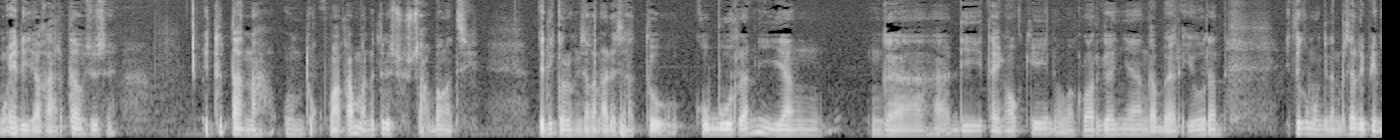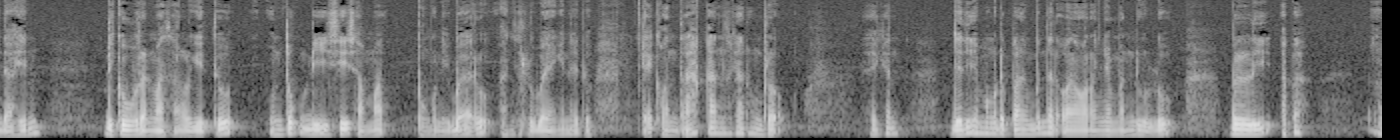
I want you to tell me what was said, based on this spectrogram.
Mau ya di Jakarta khususnya itu tanah untuk pemakaman itu susah banget sih. Jadi kalau misalkan ada satu kuburan yang nggak ditengokin sama keluarganya nggak bayar iuran itu kemungkinan besar dipindahin di kuburan masal gitu untuk diisi sama penghuni baru. Anjir lu bayangin itu. Kayak kontrakan sekarang bro. Ya kan? Jadi emang udah paling bener orang-orang nyaman dulu beli apa e,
